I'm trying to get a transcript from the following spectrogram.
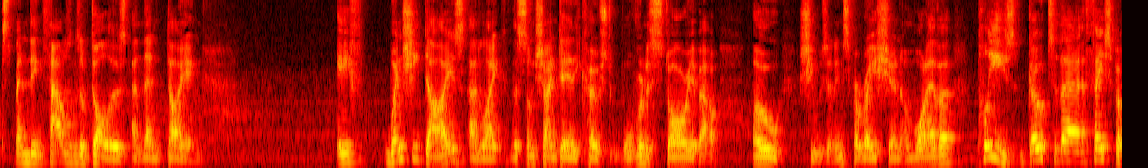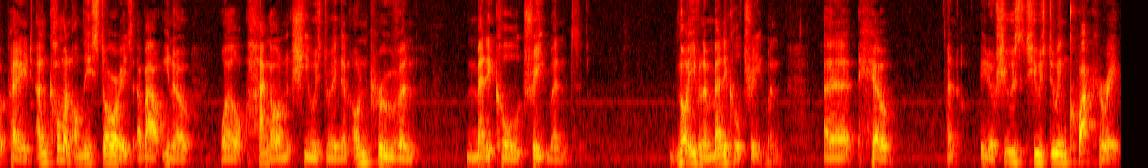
spending thousands of dollars and then dying. If when she dies and like the Sunshine Daily Coast will run a story about oh she was an inspiration and whatever please go to their Facebook page and comment on these stories about you know well hang on she was doing an unproven medical treatment not even a medical treatment uh, you know you know she was she was doing quackery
